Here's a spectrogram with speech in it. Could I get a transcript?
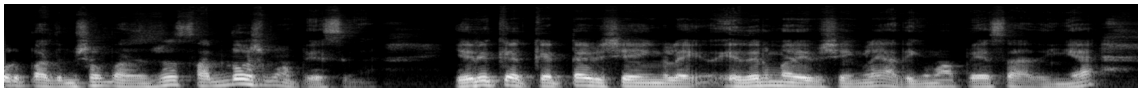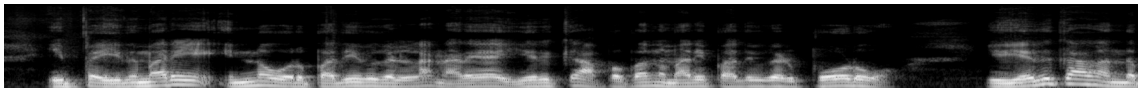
ஒரு பத்து நிமிஷம் பத்து நிமிஷம் சந்தோஷமாக பேசுங்க. இருக்க கெட்ட விஷயங்களை எதிர்மறை விஷயங்களை அதிகமாக பேசாதீங்க. இப்போ இது மாதிரி இன்னும் ஒரு பதிவுகள்லாம் நிறையா இருக்குது அப்பப்போ இந்த மாதிரி பதிவுகள் போடுவோம். இது எதுக்காக அந்த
